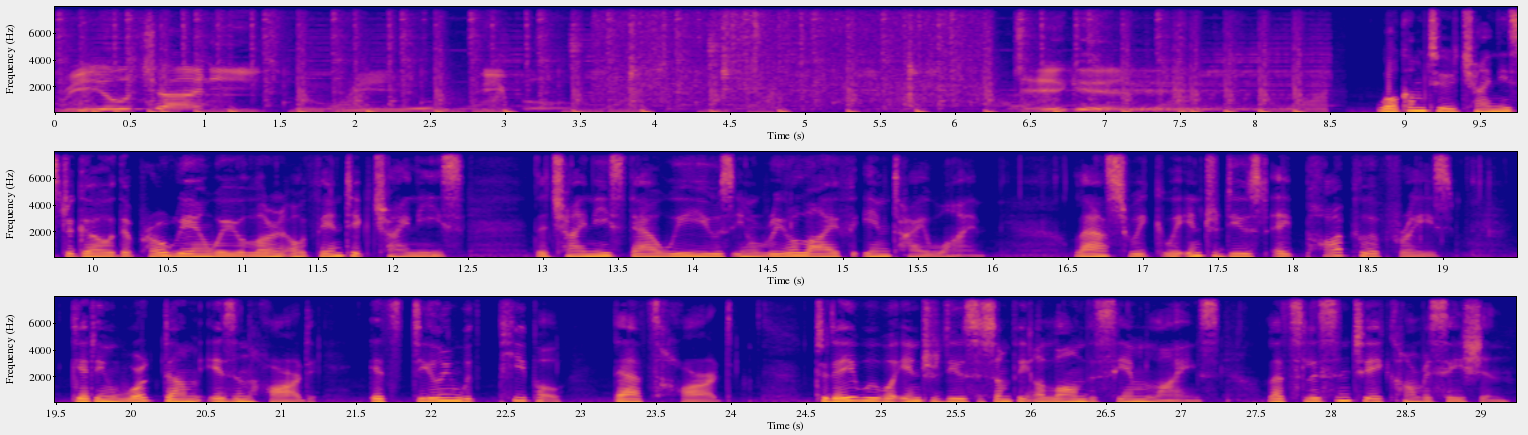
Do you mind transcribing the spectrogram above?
Real Chinese for real people. Dig in. Welcome to Chinese to Go, the program where you learn authentic Chinese, the Chinese that we use in real life in Taiwan. Last week, we introduced a popular phrase getting work done isn't hard, it's dealing with people that's hard. Today, we will introduce something along the same lines. Let's listen to a conversation.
